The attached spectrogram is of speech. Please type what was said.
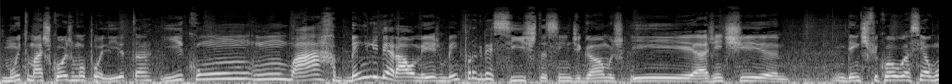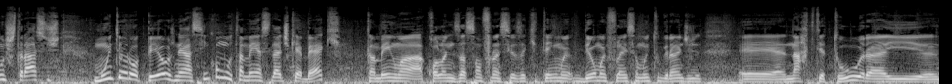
muito mais cosmopolita e com um ar bem liberal mesmo, bem progressista, assim, digamos. E a gente identificou assim alguns traços muito europeus, né? Assim como também a cidade de Quebec, também uma colonização francesa que tem uma, deu uma influência muito grande é, na arquitetura e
